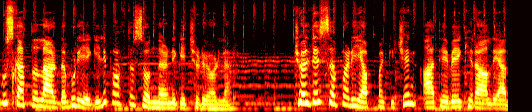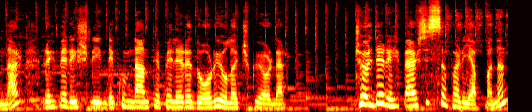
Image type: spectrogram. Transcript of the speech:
Muskatlılar da buraya gelip hafta sonlarını geçiriyorlar. Çölde safari yapmak için ATV kiralayanlar rehber eşliğinde kumdan tepelere doğru yola çıkıyorlar. Çölde rehbersiz safari yapmanın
